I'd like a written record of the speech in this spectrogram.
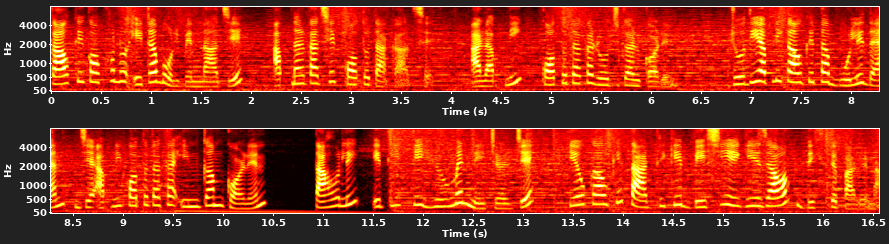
কাউকে কখনো এটা বলবেন না যে আপনার কাছে কত টাকা আছে। আর আপনি কত টাকা রোজগার করেন। যদি আপনি কাউকে তা বলে দেন যে আপনি কত টাকা ইনকাম করেন, তাহলে এটি একটি হিউম্যান নেচার যে কেউ কাউকে তার থেকে বেশি এগিয়ে যাওয়া দেখতে পারে না।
